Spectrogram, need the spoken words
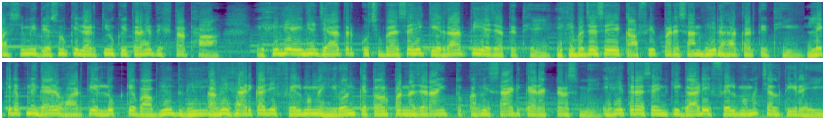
पश्चिमी देशों की लड़कियों की तरह दिखता था, इसीलिए इन्हें ज़्यादातर कुछ वैसे ही किरदार दिए जाते थे। इसी वजह से ये काफ़ी परेशान भी रहा करती थी। लेकिन अपने गैर भारतीय लुक के बावजूद भी कभी सारिका जी फ़िल्म में हीरोइन के तौर पर नज़र आई तो कभी साइड कैरेक्टर्स में। इसी तरह से इनकी गाड़ी फ़िल्म में चलती रही।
